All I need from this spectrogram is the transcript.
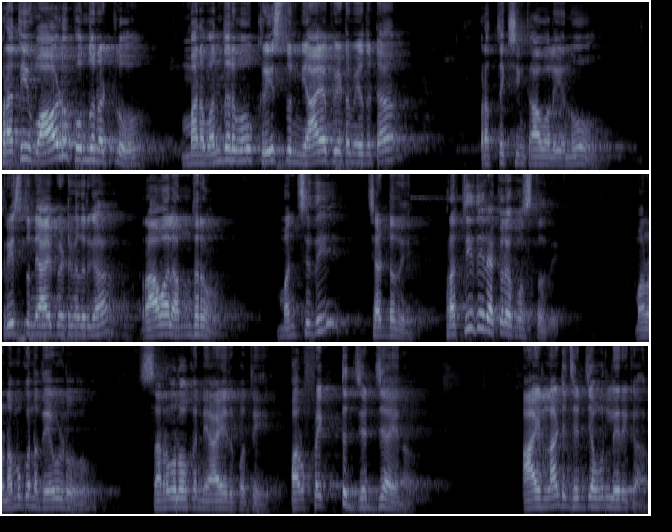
ప్రతి వాడు పొందునట్లు మనమందరము క్రీస్తు న్యాయపీఠం ఎదుట ప్రత్యక్షం కావలేను. క్రీస్తు న్యాయపీఠం ఎదురుగా రావాలి అందరం. మంచిది చెడ్డది. ప్రతిదీ లెక్కలోకి వస్తుంది. మనం నమ్ముకున్న దేవుడు సర్వలోక న్యాయాధిపతి పర్ఫెక్ట్ జడ్జి ఆయన. ఆయన లాంటి జడ్జి ఎవరు లేరిక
